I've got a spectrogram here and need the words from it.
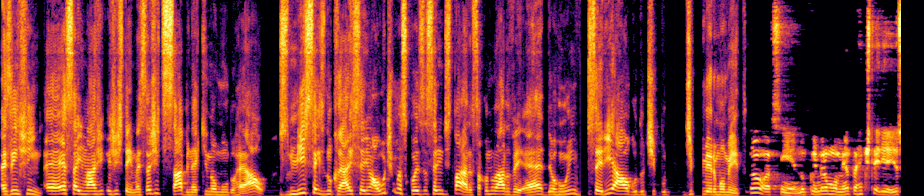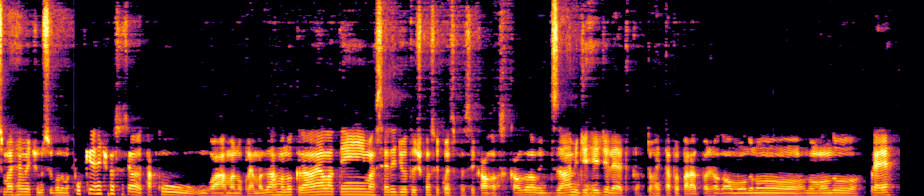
Mas enfim, é essa a imagem que a gente tem. Mas a gente sabe, né, que no mundo real, os mísseis nucleares seriam as últimas coisas a serem disparadas. Só quando o lado vê, é, deu ruim, seria algo do tipo de primeiro momento. Não, assim, no primeiro momento a gente teria isso, mas realmente no segundo momento. Porque a gente pensa assim, ó, tá com a arma nuclear, mas a arma nuclear ela tem uma série de outras consequências. Você cau- causa desarme de rede elétrica. Então a gente tá preparado para jogar o mundo no, no mundo pré.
